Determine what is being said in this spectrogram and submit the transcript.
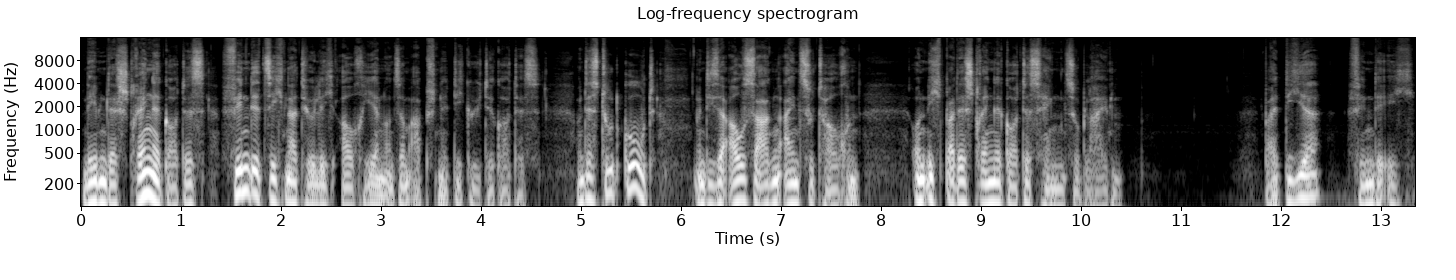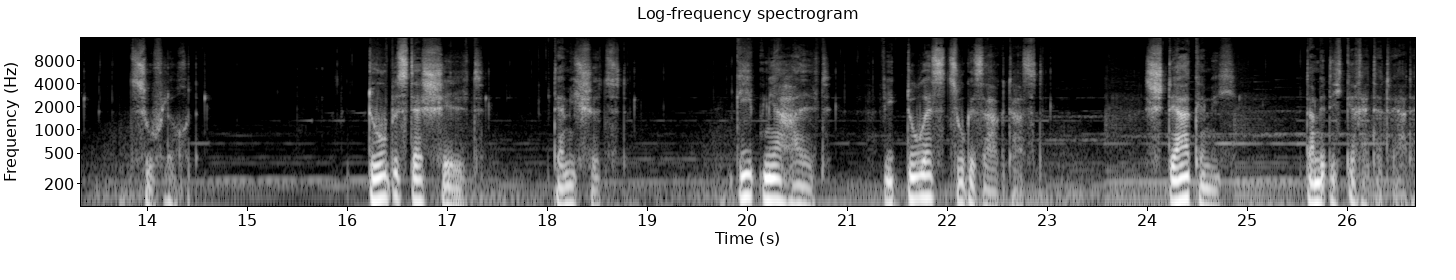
Neben der Strenge Gottes findet sich natürlich auch hier in unserem Abschnitt die Güte Gottes. Und es tut gut, in diese Aussagen einzutauchen und nicht bei der Strenge Gottes hängen zu bleiben. Bei dir finde ich Zuflucht. Du bist der Schild, der mich schützt. Gib mir Halt, wie du es zugesagt hast. Stärke mich, damit ich gerettet werde.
